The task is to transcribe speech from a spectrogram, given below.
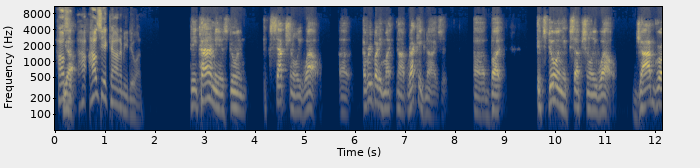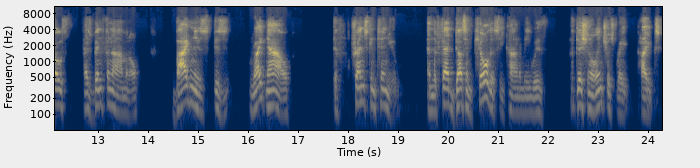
how's yeah. it, how's the economy doing? The economy is doing exceptionally well. Uh, everybody might not recognize it, uh, but it's doing exceptionally well. Job growth has been phenomenal. Biden is is right now trends continue and the Fed doesn't kill this economy with additional interest rate hikes,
